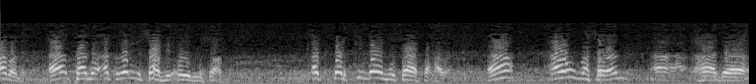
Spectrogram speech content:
ابدا. أه كانوا أكثر يصافحون مصافحه أكثر كذا مصافحه أه أو مثلا آه هذا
